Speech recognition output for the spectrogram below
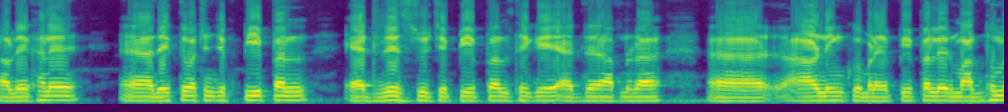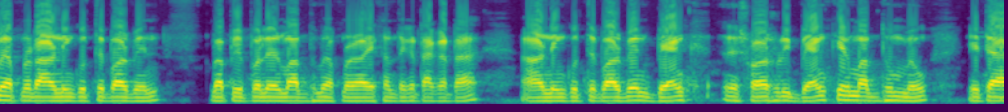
তাহলে এখানে দেখতে পাচ্ছেন যে পেপ্যাল অ্যাড্রেস রয়েছে। পেপ্যাল থেকে আপনারা আর্নিং মানে পেপ্যালের মাধ্যমে আপনারা আর্নিং করতে পারবেন বা পেপ্যালের মাধ্যমে আপনারা এখান থেকে টাকাটা আর্নিং করতে পারবেন। ব্যাংক সরাসরি ব্যাংকের মাধ্যমেও এটা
